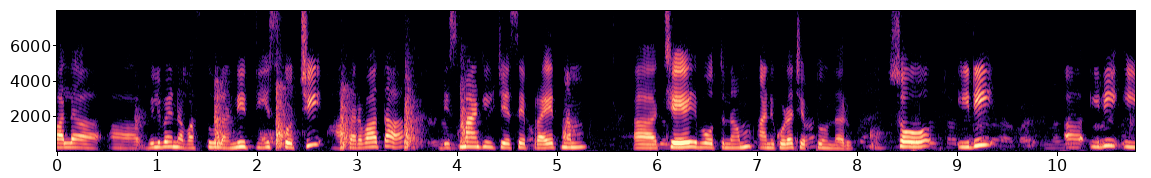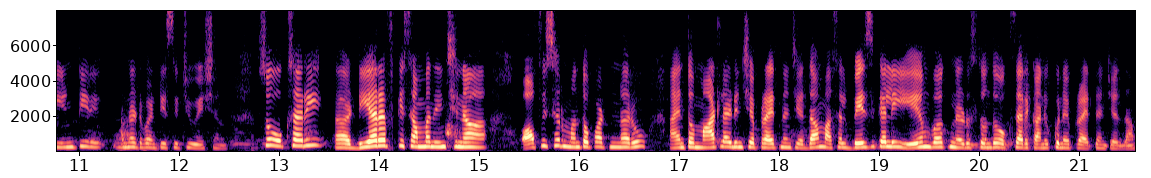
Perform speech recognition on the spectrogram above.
వాళ్ళ విలువైన వస్తువులన్నీ తీసుకొచ్చి ఆ తర్వాత డిస్మాంటిల్ చేసే ప్రయత్నం చేయబోతున్నాం అని కూడా చెప్తూ ఉన్నారు. సో ఇది ఇది ఈ ఇంటి ఉన్నటువంటి సిచ్యువేషన్. సో ఒకసారి డిఆర్ఎఫ్కి సంబంధించిన ఆఫీసర్ మనతో పాటు ఉన్నారు. ఆయనతో మాట్లాడించే ప్రయత్నం చేద్దాం. అసలు బేసికలీ ఏం వర్క్ నడుస్తుందో ఒకసారి కనుక్కునే ప్రయత్నం చేద్దాం.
